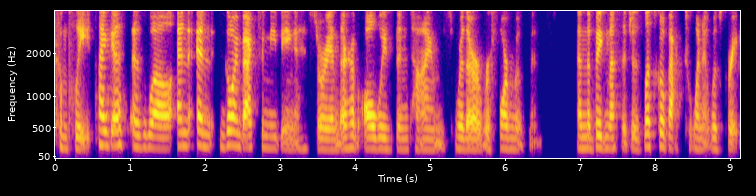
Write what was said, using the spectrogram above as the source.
complete i guess as well and and going back to me being a historian there have always been times where there are reform movements and the big message is let's go back to when it was great.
